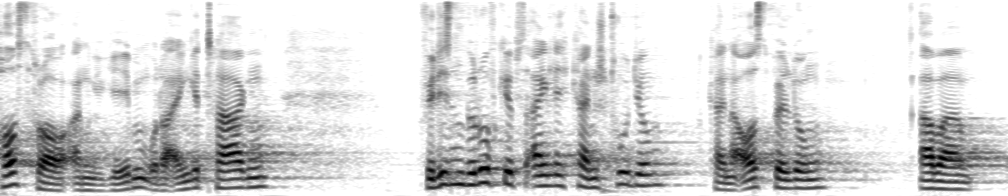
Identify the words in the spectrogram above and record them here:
Hausfrau angegeben oder eingetragen. Für diesen Beruf gibt es eigentlich kein Studium, keine Ausbildung, aber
